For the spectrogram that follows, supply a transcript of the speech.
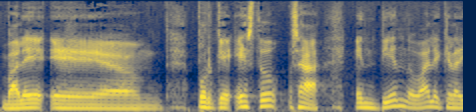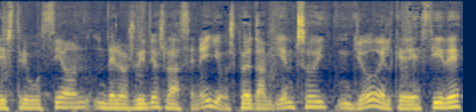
¿Vale? Eh, porque esto, o sea, entiendo, ¿vale? Que la distribución de los vídeos la hacen ellos, pero también soy yo el que decide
